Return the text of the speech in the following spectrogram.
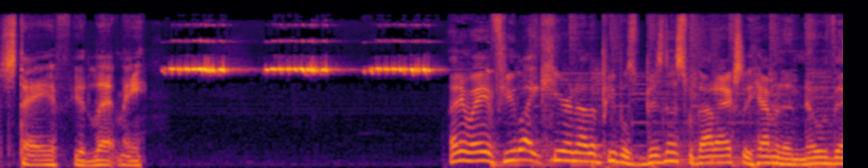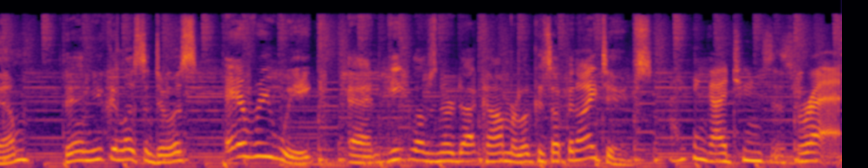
stay if you'd let me. Anyway, if you like hearing other people's business without actually having to know them, then you can listen to us every week at geeklovesnerd.com or look us up in iTunes. I think iTunes is rad.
